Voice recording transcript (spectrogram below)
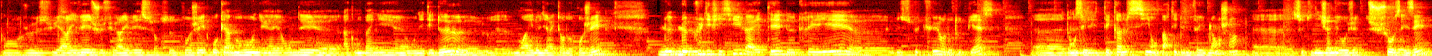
Quand je suis arrivé, je suis arrivé sur ce projet au Cameroun et à Yaoundé, euh, accompagné, euh, on était deux, euh, moi et le directeur de projet. Le, plus difficile a été de créer une structure de toutes pièces. donc c'était comme si on partait d'une feuille blanche, hein, ce qui n'est jamais chose aisée.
